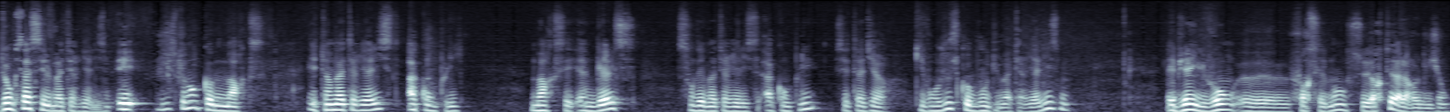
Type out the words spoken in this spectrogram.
Donc ça, c'est le matérialisme. Et justement, comme Marx est un matérialiste accompli, Marx et Engels sont des matérialistes accomplis, c'est-à-dire qui vont jusqu'au bout du matérialisme, eh bien, ils vont euh, forcément se heurter à la religion.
